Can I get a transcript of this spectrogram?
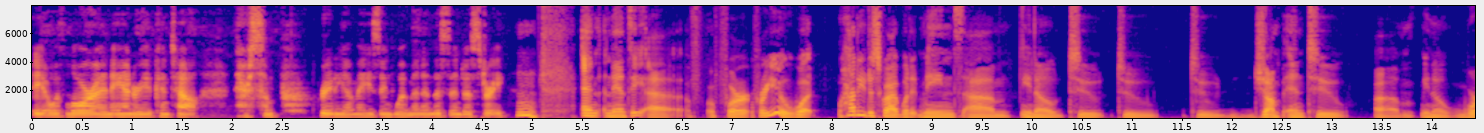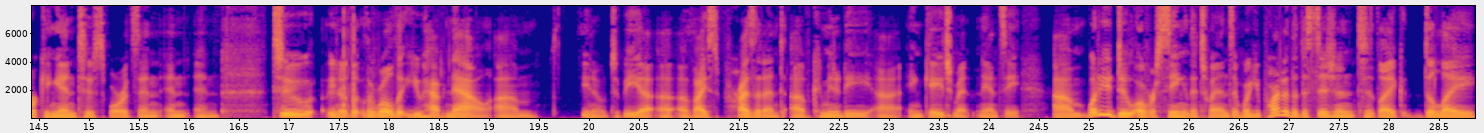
you know with laura and andrea you can tell there's some pretty amazing women in this industry mm. and nancy uh, for for you what how do you describe what it means um, you know to to to jump into um, you know, working into sports and and and to you know the, the role that you have now. Um, you know, to be a, a, vice president of community uh, engagement, Nancy. Um, what do you do overseeing the twins? And were you part of the decision to like delay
